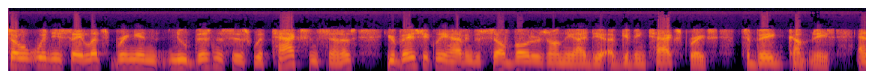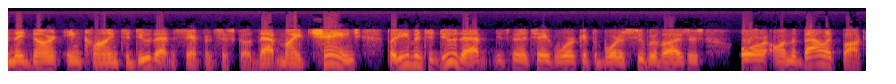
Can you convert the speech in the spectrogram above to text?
So when you say let's bring in new businesses with tax incentives, you're basically having to sell voters on the idea of giving tax breaks to big companies, and they aren't inclined to do that in San Francisco. That might change, but even to do that is going to take work at the Board of Supervisors or on the ballot box,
